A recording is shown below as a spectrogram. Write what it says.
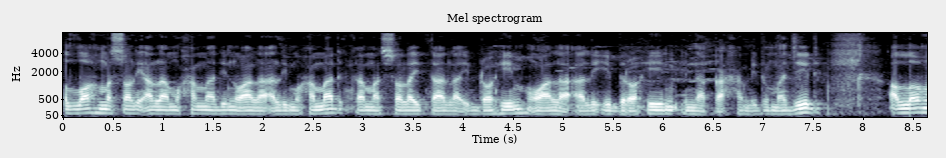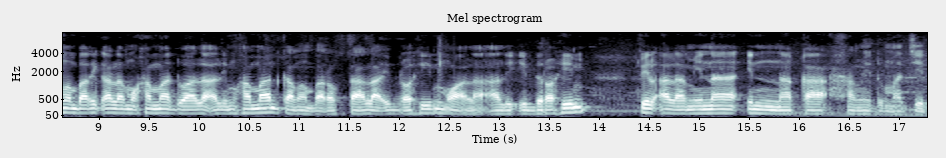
Allahumma sholli ala Muhammadin wa ala ali Muhammad kama sholaita ala Ibrahim wa ala ali Ibrahim innaka Hamidum Majid. Allahumma barik ala Muhammad wa ala ali Muhammad kama barakta ala Ibrahim wa ala ali Ibrahim fil alamina innaka Hamidum Majid.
